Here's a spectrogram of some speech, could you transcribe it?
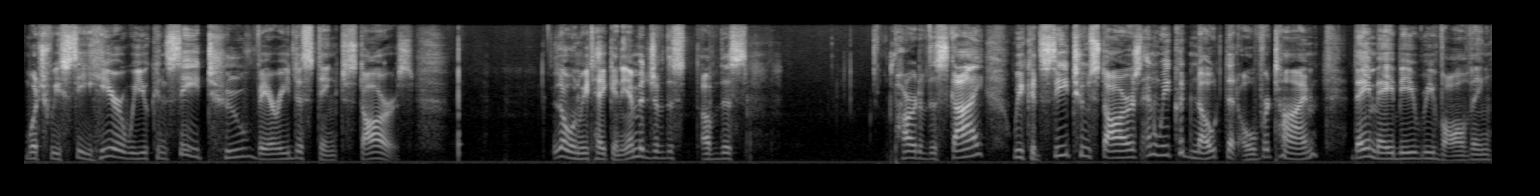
which we see here where you can see two very distinct stars. So when we take an image of this of this part of the sky, we could see two stars and we could note that over time they may be revolving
